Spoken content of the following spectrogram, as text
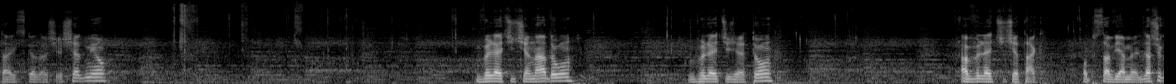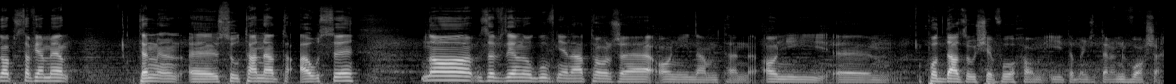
Tak, zgadza się, siedmiu. Wylecicie na dół. Wylecicie tu. A wylecicie tak. Obstawiamy. Dlaczego obstawiamy ten e, sułtanat Ausy? No, ze względu głównie na to, że oni nam ten, oni em, poddadzą się Włochom i to będzie teren Włoszech.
